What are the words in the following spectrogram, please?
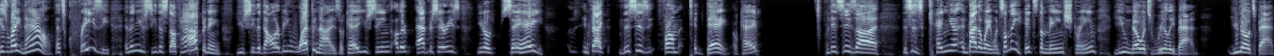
is right now. That's crazy. And then you see the stuff happening. You see the dollar being weaponized. Okay. You seeing other adversaries, you know, say, hey, in fact, this is from today. Okay. This is, uh, this is Kenya. And by the way, when something hits the mainstream, you know it's really bad. you know it's bad.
